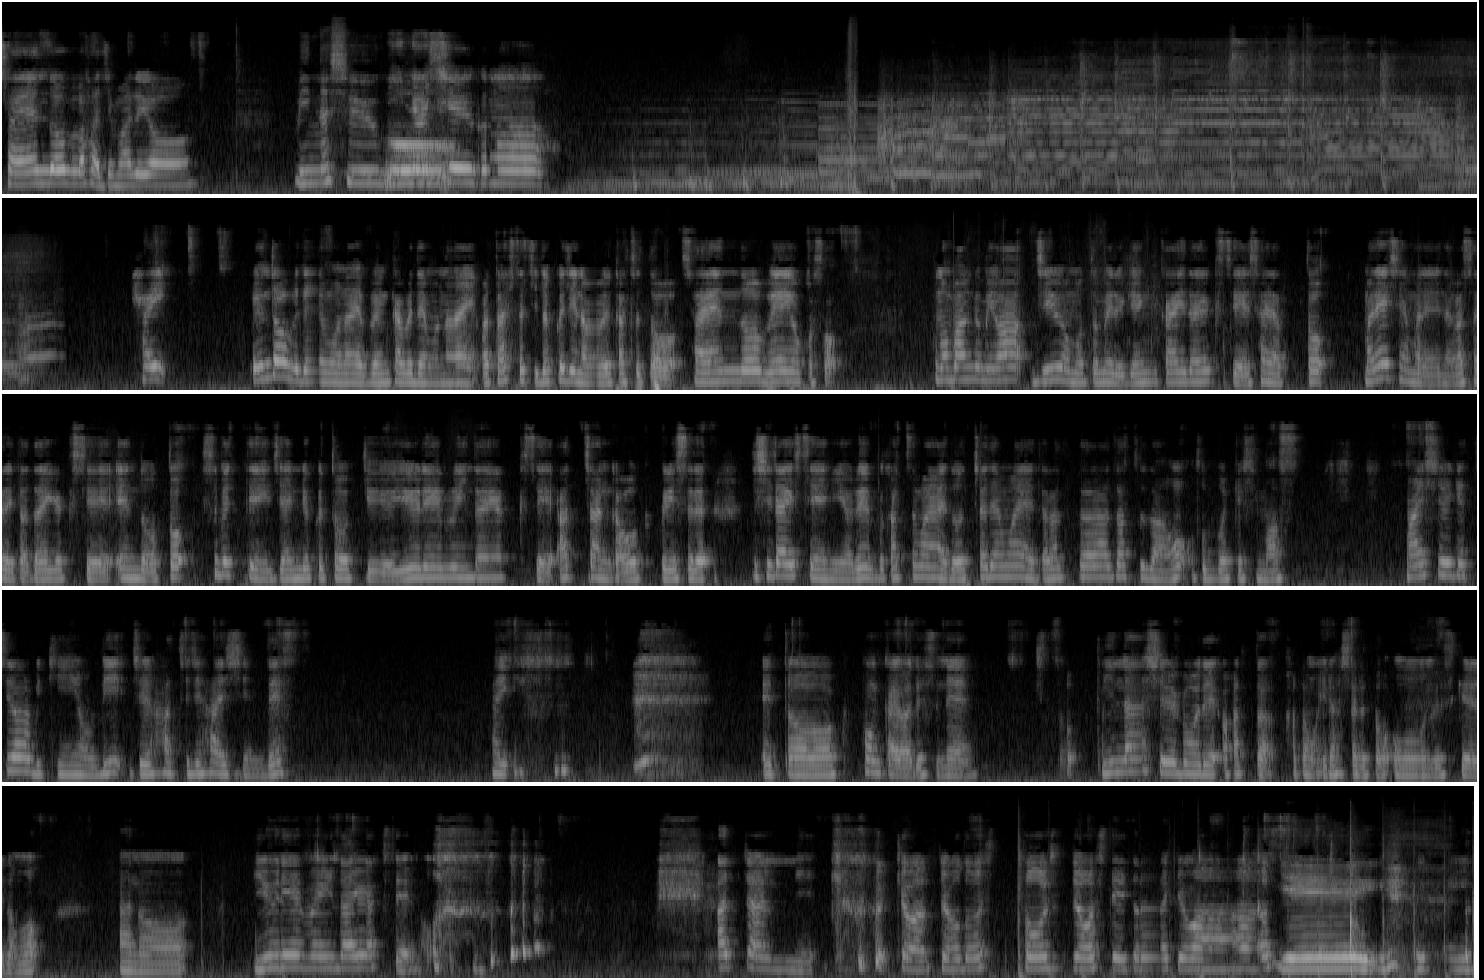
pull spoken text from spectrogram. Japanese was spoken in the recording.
サイエンドーブ始まるよ。みんな集み合んな集合。はい。運動部でもない文化部でもない私たち独自の部活動サイエンドーブへようこそ。この番組は自由を求める限界大学生さやとマレーシアまで流された大学生遠藤と全てに全力投球幽霊部員大学生あっちゃんがお送りする女子大生による部活前どっちでもええダラダラ雑談をお届けします。毎週月曜日金曜日18時配信です。はい。えっと、今回はですね、ちょっとみんな集合で分かった方もいらっしゃると思うんですけれども、あの、幽霊部員大学生の あっちゃんに 今日は共同登場していただきます。イエーイ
